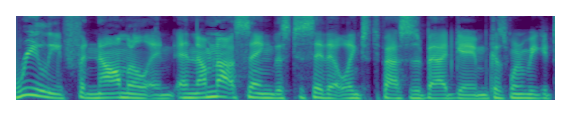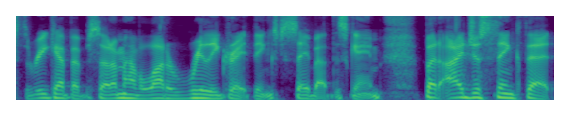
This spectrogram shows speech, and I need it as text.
really phenomenal, and and I'm not saying this to say that Link to the Past is a bad game because when we get to the recap episode, I'm gonna have a lot of really great things to say about this game, but I just think that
